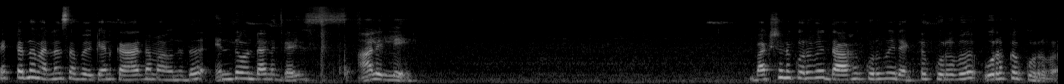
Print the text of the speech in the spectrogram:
പെട്ടെന്ന് മരണം സംഭവിക്കാൻ കാരണമാകുന്നത് എന്തുകൊണ്ടാണ് ഗൈസ്? ആളില്ലേ? ഭക്ഷണക്കുറവ് ദാഹക്കുറവ് രക്തക്കുറവ് ഉറക്കക്കുറവ്.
